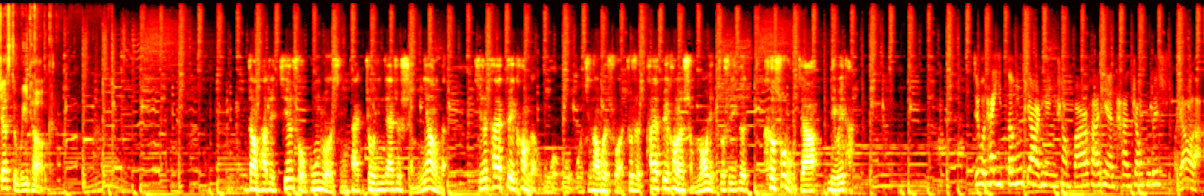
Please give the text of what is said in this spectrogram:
just we talk. 让他去接受工作的形态就应该是什么样的。其实他在对抗的，我我我经常会说，就是他在对抗的是什么东西，就是一个科苏鲁加利维坦。结果他一登，第二天一上班，发现他的账户被锁掉了，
